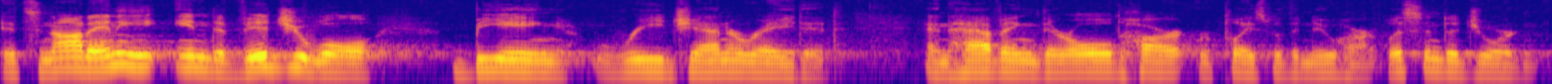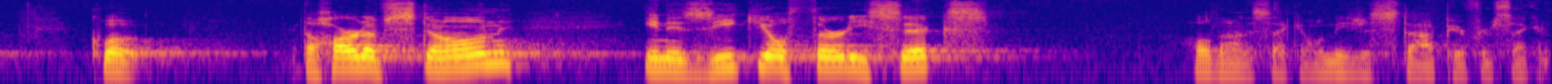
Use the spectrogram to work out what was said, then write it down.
it's not any individual being regenerated and having their old heart replaced with a new heart. Listen to Jordan. Quote The heart of stone in Ezekiel 36. Hold on a second. Let me just stop here for a second.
